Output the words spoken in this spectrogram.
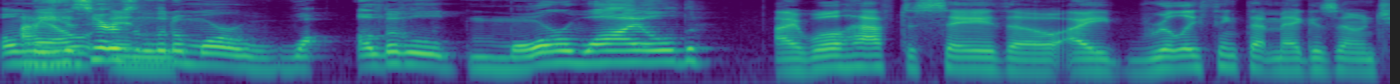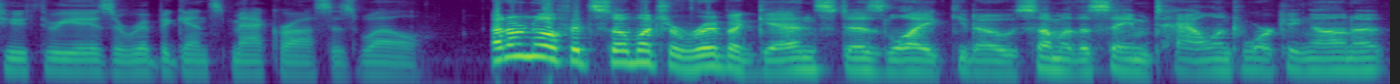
only his hair is a little more, a little more wild. I will have to say though, I really think that Megazone 2-3 is a rib against Macross as well. I don't know if it's so much a rib against as like you know some of the same talent working on it.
